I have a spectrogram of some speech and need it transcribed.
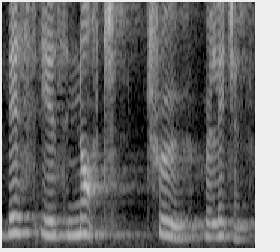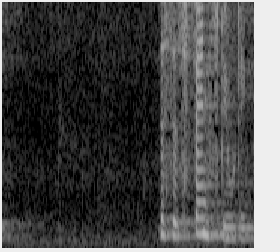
this is not true religion. This is fence building,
